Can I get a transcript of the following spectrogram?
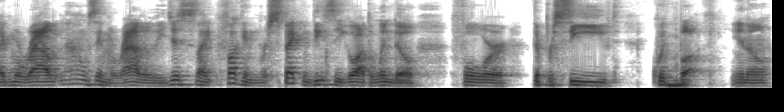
like morality. I don't say morality, just like fucking respect and decency go out the window for the perceived quick buck. You know,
